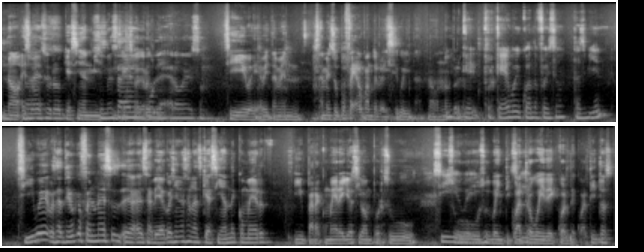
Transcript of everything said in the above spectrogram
No, eso, No, eso es lo que hacían mis, Sí me mis sabe ex suegros, güey. culero eso. Sí, güey, a mí también. O sea, me supo feo cuando lo hice, güey. No, no, no. ¿Y por qué, por qué, güey? ¿Cuándo fue eso? ¿Estás bien? Sí, güey, o sea, te digo que fue en una de esas, eh, o sea, había cocinas en las que hacían de comer y para comer ellos iban por su, Sí, su, sus 24, Sí. güey, de, cuart- de cuartitos.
